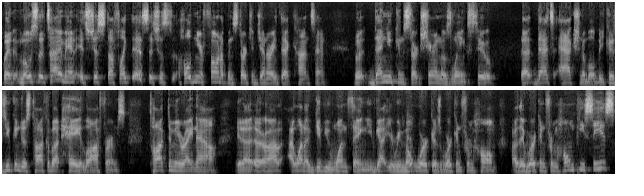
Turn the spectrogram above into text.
But most of the time, man, it's just stuff like this. It's just holding your phone up and start to generate that content. But then you can start sharing those links too. That that's actionable because you can just talk about, hey, law firms, talk to me right now. You know, or I, I want to give you one thing. You've got your remote workers working from home. Are they working from home PCs?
